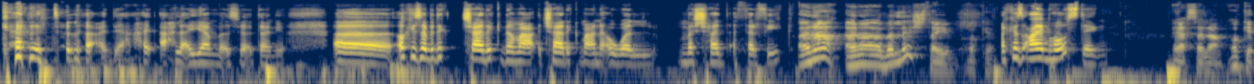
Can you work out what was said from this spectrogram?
كانت لا عندي أحلى أيام بأشياء تانية. آه، أوكي so بدك تشاركنا مع تشارك معنا أول مشهد أثر فيك؟ أنا أنا بلش؟ طيب أوكي. Because I'm hosting. يا سلام. أوكي.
